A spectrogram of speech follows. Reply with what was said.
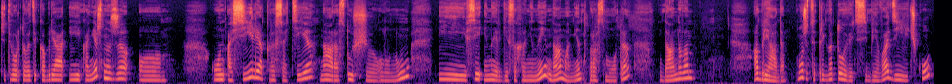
4 декабря. И, конечно же, он о силе, красоте на растущую луну – и все энергии сохранены на момент просмотра данного обряда. Можете приготовить себе водичку.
